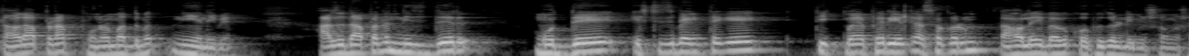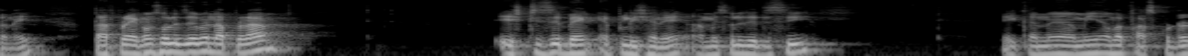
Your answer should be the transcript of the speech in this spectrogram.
তাহলে আপনারা ফোনের মাধ্যমে নিয়ে নেবেন। আর যদি আপনারা নিজেদের মধ্যে এসটিসি ব্যাংক থেকে টিকমো অ্যাপে রিয়েল ট্রান্সফার করুন, তাহলে এইভাবে কপি করে নেবেন, সমস্যা নেই। তারপরে এখন চলে যাবেন আপনারা এসটিসি ব্যাংক অ্যাপ্লিকেশনে আমি চলে যেতেছি। এখানে আমি আমার পাসপোর্টটা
